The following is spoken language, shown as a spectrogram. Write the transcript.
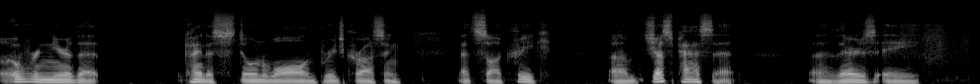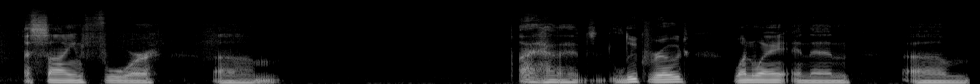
over near that kind of stone wall and bridge crossing at Saw Creek, um, just past that, uh, there's a a sign for um, I had a Luke Road one way, and then um,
